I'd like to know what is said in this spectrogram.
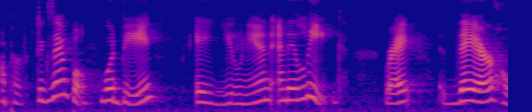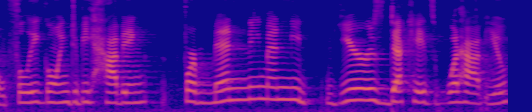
A perfect example would be a union and a league, right? They're hopefully going to be having for many, many years, decades, what have you,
